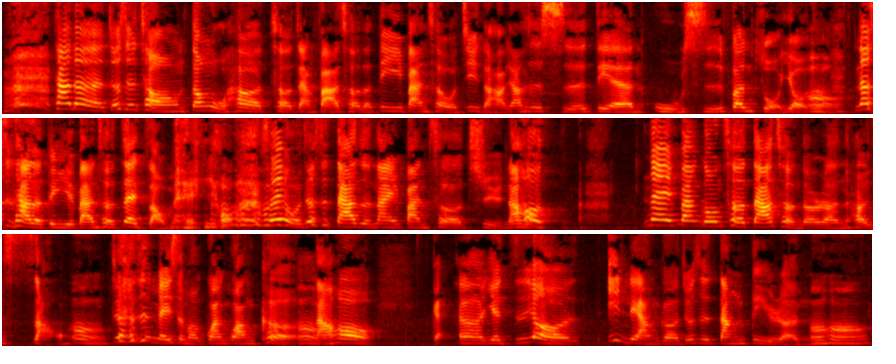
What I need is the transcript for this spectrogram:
它的就是从东武鹤车站发车的第一班车，我记得好像是十点五十分左右的，嗯、那是它的第一班车，再早没有，所以我就是搭着那一班车去，然后。嗯那一班公车搭乘的人很少，嗯，就是没什么观光客，嗯，然后，呃，也只有一两个就是当地人，嗯哼。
